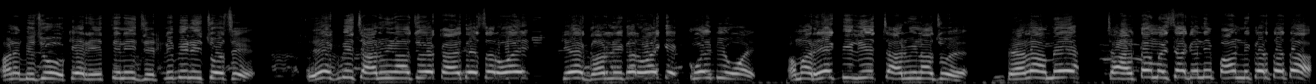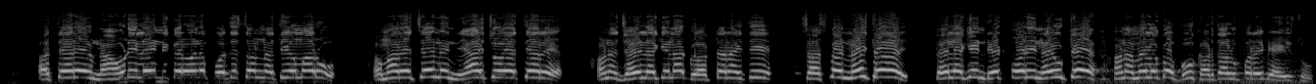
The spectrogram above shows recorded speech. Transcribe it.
અને બીજું કે રેતીની જેટલી બી લીચો છે, એક બી ચાલવી ના જોઈએ, કાયદેસર હોય કે ઘર લીગર હોય કે કોઈ બી હોય, અમારે એક બી લીચ ચાલવી ના જોઈએ. પહેલા અમે ચાલતા મહીસાગરની પાર નીકળતા હતા. અત્યારે નાવડી લઈને નીકળવાનું પોઝિશન નથી અમારું. અમારે છે ને ન્યાય જોઈએ અત્યારે. અને જય આ ડોક્ટર અહીંથી સસ્પેન્ડ નહીં થાય. તે લગીને ડેડ બોડી નહીં ઉઠે. અને અમે લોકો ભૂખ હડતાલ ઉપર બેસીશું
